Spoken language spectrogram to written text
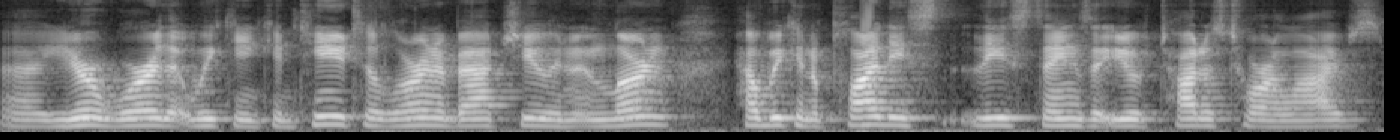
uh, your word that we can continue to learn about you and, and learn how we can apply these, these things that you have taught us to our lives.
